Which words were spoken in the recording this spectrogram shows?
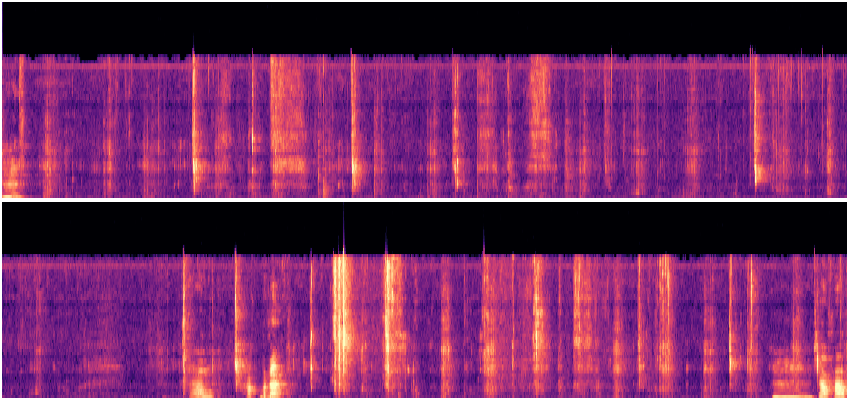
อ อืม พักไม่ได้ อืมจ้าครับ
